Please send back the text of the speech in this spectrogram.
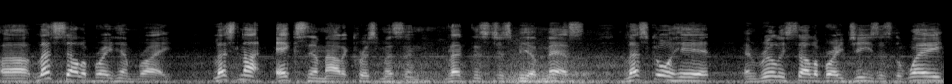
uh, let's celebrate Him right. Let's not X Him out of Christmas and let this just be a mess. Let's go ahead and really celebrate Jesus the way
